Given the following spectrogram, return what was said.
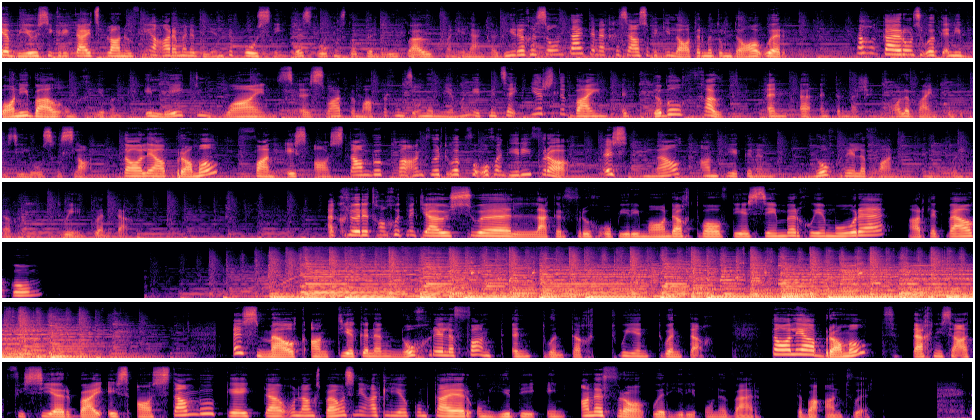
goeie biosekuriteitsplan hoef nie 'n arm en 'n been te kos nie. Dis volgens Dr. Louis Bouk van Elanco Dieregesondheid en ek gesels 'n bietjie later met hom daaroor. Dan gaan kuier ons ook in die Bonnievale omgewing. Eleto Wines, 'n swart bemagtigingsonderneming, het met sy eerste wyn 'n dubbel goud in 'n internasionale wynkompetisie losgeslaan. Talia Brammel van SA Stamboek beantwoord ook ver oggend hierdie vraag: Is melkaantekening nog relevant in 2022? Ek glo dit gaan goed met jou so lekker vroeg op hierdie Maandag 12 Desember. Goeiemôre. Hartlik welkom. Is melkaantekening nog relevant in 2022? Talia Brammelt, tegniese adviseur by SA Stamboek, het uh, onlangs by ons in die ateljee kom kuier om hierdie en ander vrae oor hierdie onderwerp te beantwoord.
